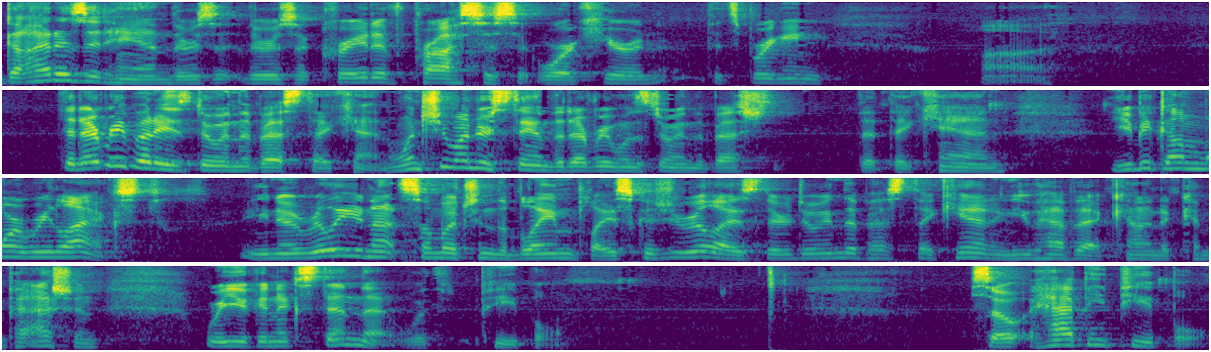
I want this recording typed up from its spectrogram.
God is at hand. There's a, there's a creative process at work here and that's bringing uh, that everybody's doing the best they can. Once you understand that everyone's doing the best that they can, you become more relaxed. You know, really, you're not so much in the blame place because you realize they're doing the best they can, and you have that kind of compassion where you can extend that with people. So, happy people.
